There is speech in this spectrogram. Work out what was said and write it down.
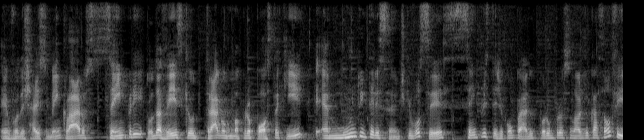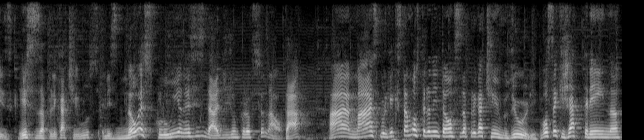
eu vou deixar isso bem claro sempre, toda vez que eu trago alguma proposta aqui, é muito interessante que você sempre esteja acompanhado por um profissional de educação física. Esses aplicativos, eles não excluem a necessidade de um profissional, tá? Ah, mas por que, que você está mostrando então esses aplicativos, Yuri? Você que já treina,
